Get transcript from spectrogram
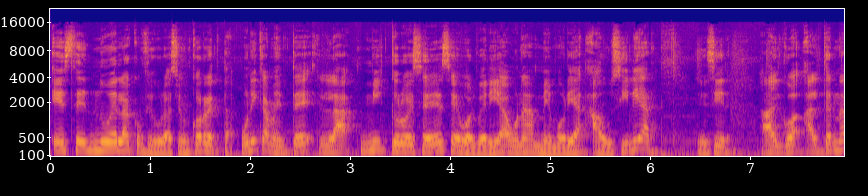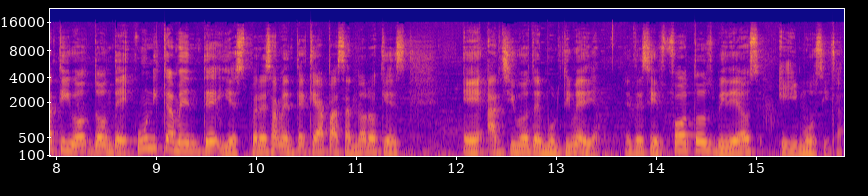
este no es la configuración correcta. Únicamente la micro SD se volvería una memoria auxiliar es decir, algo alternativo donde únicamente y expresamente queda pasando lo que es eh, archivos de multimedia, es decir, fotos, videos y música.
